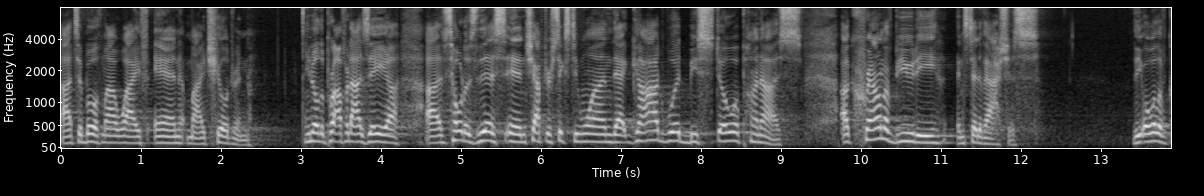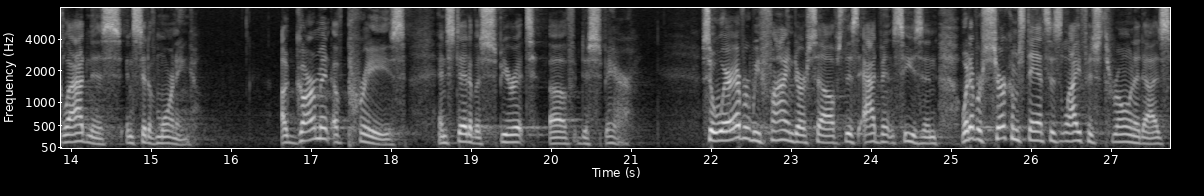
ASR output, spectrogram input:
uh, to both my wife and my children. You know, the prophet Isaiah uh, told us this in chapter 61 that God would bestow upon us a crown of beauty instead of ashes, the oil of gladness instead of mourning, a garment of praise instead of a spirit of despair. So, wherever we find ourselves this Advent season, whatever circumstances life has thrown at us,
